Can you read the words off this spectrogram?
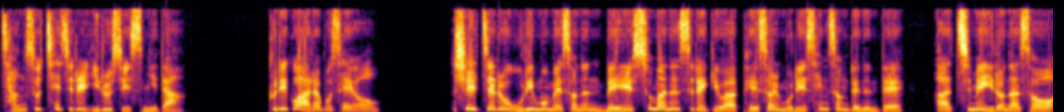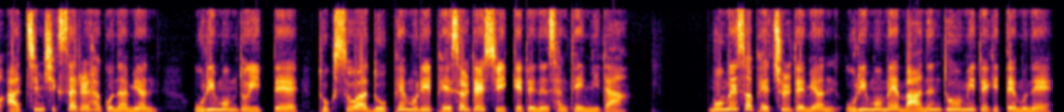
장수 체질을 이룰 수 있습니다. 그리고 알아보세요. 실제로 우리 몸에서는 매일 수많은 쓰레기와 배설물이 생성되는데 아침에 일어나서 아침 식사를 하고 나면 우리 몸도 이때 독소와 노폐물이 배설될 수 있게 되는 상태입니다. 몸에서 배출되면 우리 몸에 많은 도움이 되기 때문에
